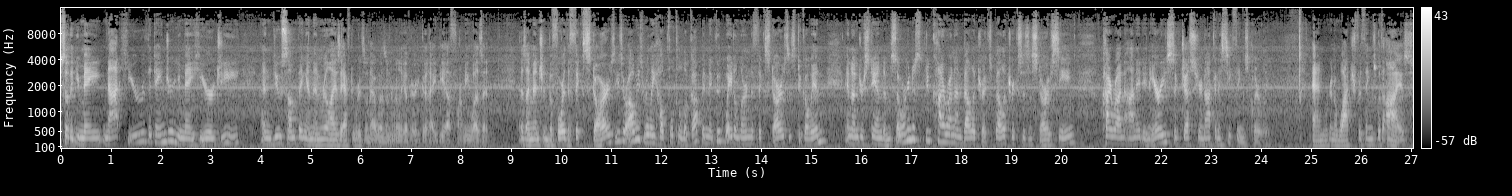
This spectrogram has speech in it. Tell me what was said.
so that you may not hear the danger. You may hear, gee, and do something and then realize afterwards, well, that wasn't really a very good idea for me, was it? As I mentioned before, the fixed stars, these are always really helpful to look up, and a good way to learn the fixed stars is to go in and understand them. So we're going to do Chiron on Bellatrix. Bellatrix is a star of seeing. Chiron on it in Aries suggests you're not going to see things clearly. And we're going to watch for things with eyes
